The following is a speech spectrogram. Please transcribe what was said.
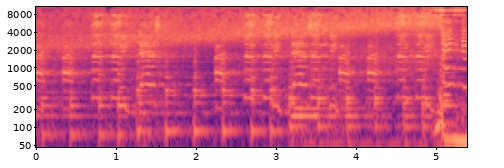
i'm I, I, I, I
